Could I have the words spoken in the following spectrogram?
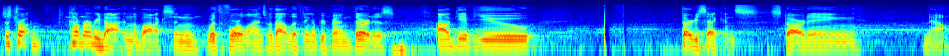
just draw, cover every dot in the box and with four lines without lifting up your pen. There it is. I'll give you 30 seconds, starting now.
